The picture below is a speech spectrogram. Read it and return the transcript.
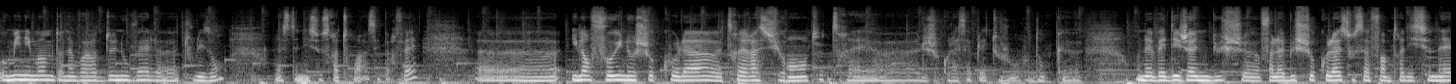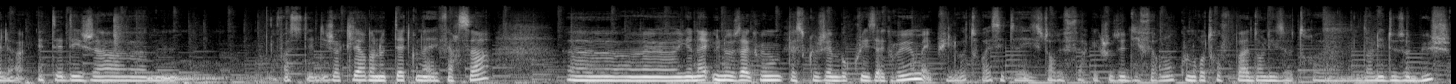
au minimum d'en avoir deux nouvelles tous les ans. Là, cette année, ce sera trois, c'est parfait. Euh, il en faut une au chocolat euh, très rassurante, très. Euh, le chocolat s'appelait toujours. Donc, on avait déjà une bûche, enfin la bûche chocolat sous sa forme traditionnelle était déjà. enfin, c'était déjà clair dans notre tête qu'on allait faire ça. Il y en a une aux agrumes parce que j'aime beaucoup les agrumes, et puis l'autre, ouais, c'était histoire de faire quelque chose de différent qu'on ne retrouve pas dans les autres, dans les deux autres bûches.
